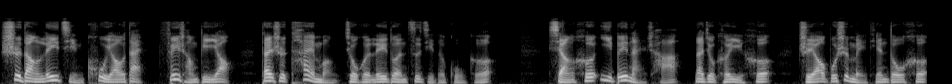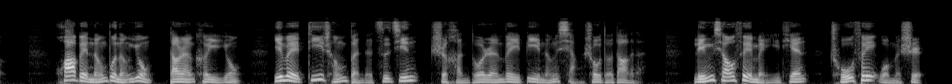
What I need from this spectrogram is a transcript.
适当勒紧裤腰带非常必要，但是太猛就会勒断自己的骨骼。想喝一杯奶茶，那就可以喝，只要不是每天都喝。花呗能不能用？当然可以用，因为低成本的资金是很多人未必能享受得到的。零消费每一天，除非我们是。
